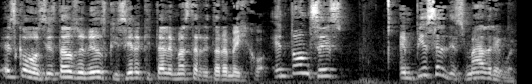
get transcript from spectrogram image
es como si Estados Unidos quisiera quitarle más territorio a México. Entonces, empieza el desmadre, güey.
